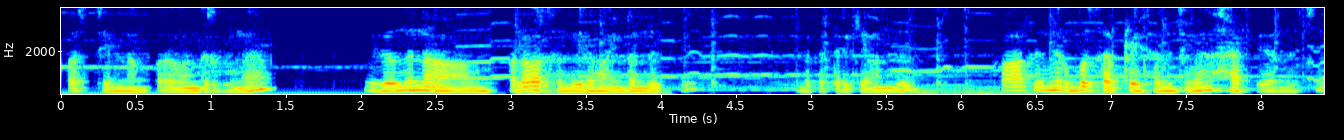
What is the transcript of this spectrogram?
ஃபஸ்ட் டைம் நம்ம வந்திருக்குங்க. இது வந்து நான் பலவார சந்தையில் வாங்கிட்டு வந்திருக்கு இந்த கத்திரிக்காய் வந்து பார்த்ததுமே ரொம்ப சர்ப்ரைஸாக இருந்துச்சுங்க ஹாப்பியாக இருந்துச்சு.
